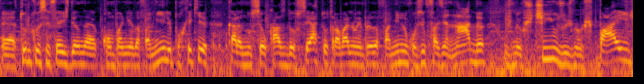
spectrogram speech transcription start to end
é, tudo que você fez dentro da companhia da família? Por que, que, cara, no seu caso deu certo? Eu trabalho numa empresa da família, não consigo fazer nada. Os meus tios, os meus pais,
